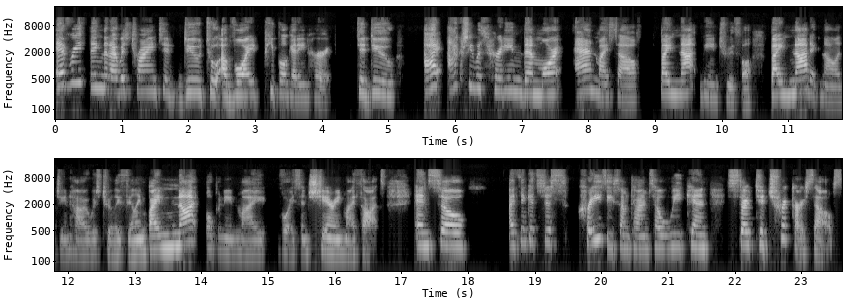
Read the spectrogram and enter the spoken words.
everything that I was trying to do to avoid people getting hurt, to do, I actually was hurting them more and myself by not being truthful, by not acknowledging how I was truly feeling, by not opening my voice and sharing my thoughts. And so I think it's just crazy sometimes how we can start to trick ourselves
